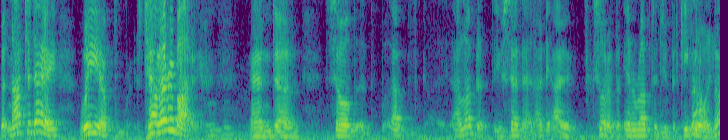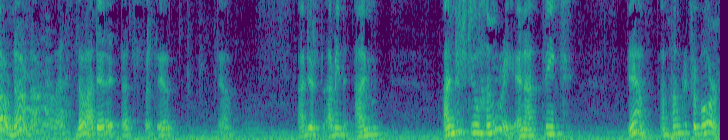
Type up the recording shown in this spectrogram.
But not today. We uh, tell everybody. Mm-hmm. And uh, so, uh, I loved it. You said that. I, I sort of interrupted you, but keep No, going. no, no, no, no. That's no. I did it. That's that's it. Yeah. I just. I mean, I'm. I'm just still hungry, and I think, yeah, I'm hungry for more.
